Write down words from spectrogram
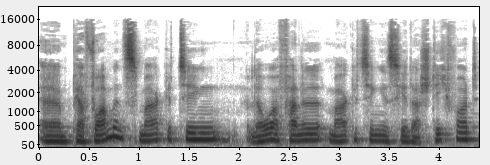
Äh, Performance Marketing, Lower Funnel Marketing ist hier das Stichwort.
